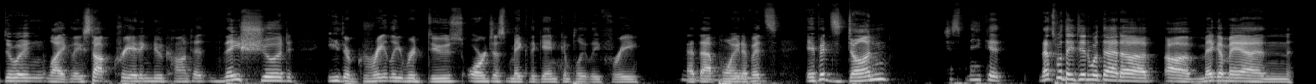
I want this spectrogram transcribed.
doing like they stop creating new content, they should either greatly reduce or just make the game completely free at that point. If it's if it's done, just make it that's what they did with that uh uh Mega Man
